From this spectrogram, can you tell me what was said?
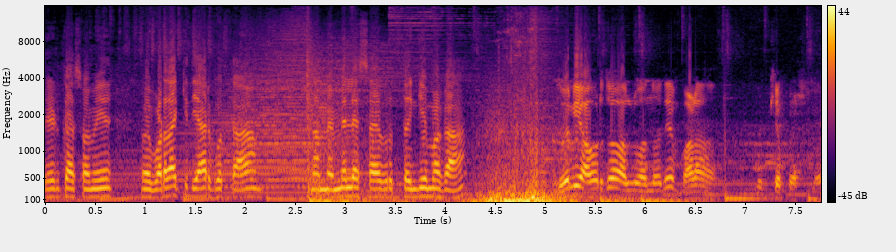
ರೇಣುಕಾ ಸ್ವಾಮಿ ಹೊಡೆದಾಕಿದ್ದು ಯಾರು ಗೊತ್ತಾ? ನಮ್ಮ ಎಂ ಎಲ್ ಎ ಸಾಹೇಬ್ರ ತಂಗಿ ಮಗ. ಧ್ವನಿ ಅವ್ರದ್ದು ಅಲ್ವ ಅನ್ನೋದೇ ಬಹಳ ಮುಖ್ಯ ಪ್ರಶ್ನೆ.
